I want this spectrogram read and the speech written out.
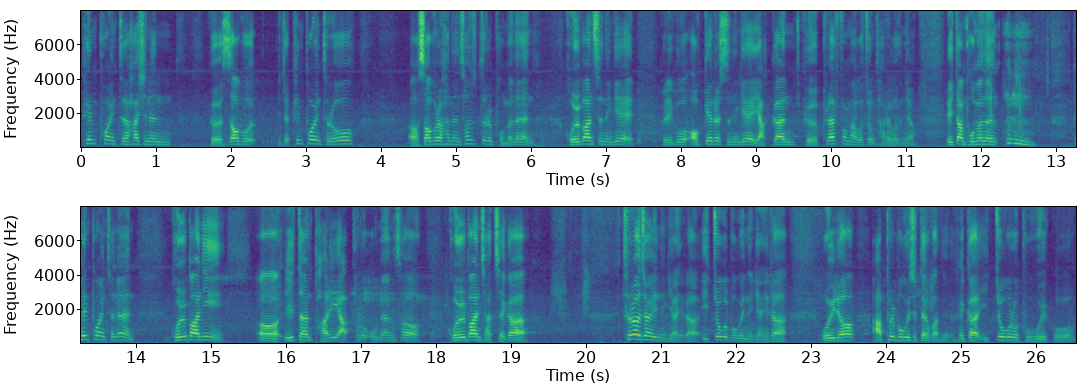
핀포인트 하시는 그 서브 이제 핀포인트로 어, 서브를 하는 선수들을 보면은 골반 쓰는 게 그리고 어깨를 쓰는 게 약간 그 플랫폼하고 좀 다르거든요. 일단 보면은 핀포인트는 골반이 어 일단 발이 앞으로 오면서 골반 자체가 틀어져 있는 게 아니라 이쪽을 보고 있는 게 아니라 오히려 앞을 보고 있을 때가 많아요. 그러니까 이쪽으로 보고 있고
